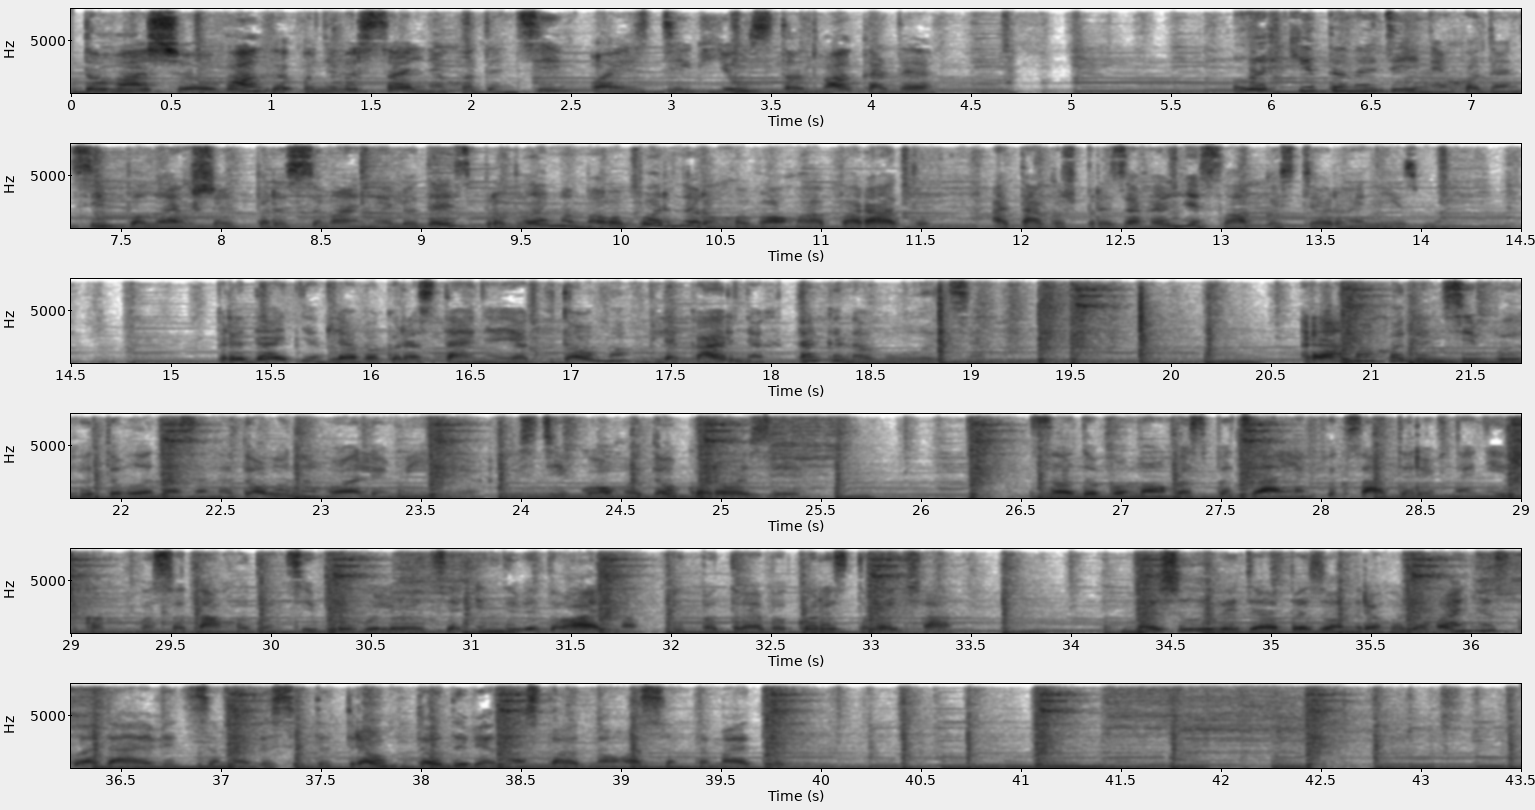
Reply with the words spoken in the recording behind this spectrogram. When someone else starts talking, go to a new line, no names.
До вашої уваги універсальні ходунці OSD Q102 KD. Легкі та надійні ходунці полегшують пересування людей з проблемами опорно-рухового апарату, а також при загальній слабкості організму. Придатні для використання як вдома, в лікарнях, так і на вулиці. Рама ходунців виготовлена з анодованого алюмінію, стійкого до корозії. За допомогою спеціальних фіксаторів на ніжках висота ходунців регулюється індивідуально під потреби користувача. Можливий діапазон регулювання складає від 73 до 91 см.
